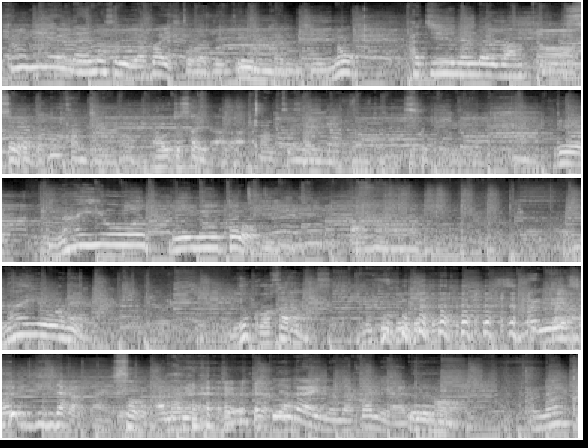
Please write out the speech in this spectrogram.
90年代のそう。いうヤバい人が出てる感じの80年代版っていうそう。感じのアウトサイダーが。アウトサイダー。版そうで内容を言うと、あの内容はねよくわからないですよ。なんかそれ聞きたかったんやそうあのね。住宅街の中にある、うん。なんか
